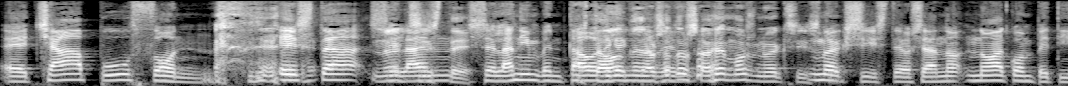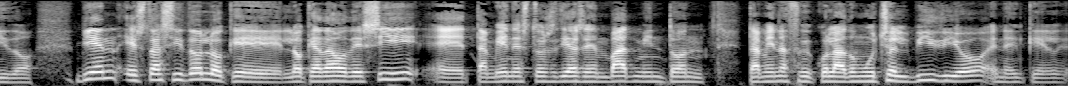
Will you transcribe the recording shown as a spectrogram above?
eh, chapuzón. Esta No se, la han, se la han inventado Hasta donde nosotros sabemos no existe. No existe, o sea, no, no ha competido. Bien, esto ha sido lo que, lo que ha dado de sí. Eh, también estos días en badminton también ha circulado mucho el vídeo en el que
